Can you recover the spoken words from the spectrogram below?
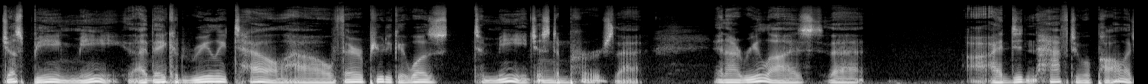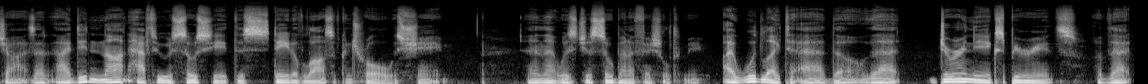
just being me. I, they could really tell how therapeutic it was to me just Mm. to purge that. And I realized that I didn't have to apologize. I, I did not have to associate this state of loss of control with shame. And that was just so beneficial to me. I would like to add, though, that during the experience of that,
